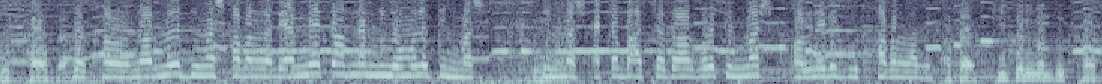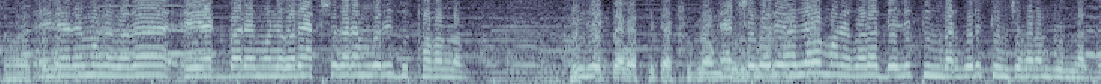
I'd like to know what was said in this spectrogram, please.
দুধ খাওয়াতে হবে। দুধ খাওয়া নর্মালি দুই মাস খাবার লাগে। এমনি তো আপনার নিয়ম হলো তিন মাস। তিন মাস। একটা বাচ্চা দেওয়ার পরে তিন মাস অলরেডি দুধ খাবার লাগে। আচ্ছা কি পরিমাণ দুধ খাওয়াতে হয় এবারে মনে করে একবারে মনে করে একশো গ্রাম করে দুধ খাবার লাগবে। প্রত্যেকটা বাচ্চাকে একশো গ্রাম করে একশো করে হলে মনে করো ডেলি তিনবার করে তিনশো গ্রাম দুধ লাগবে।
